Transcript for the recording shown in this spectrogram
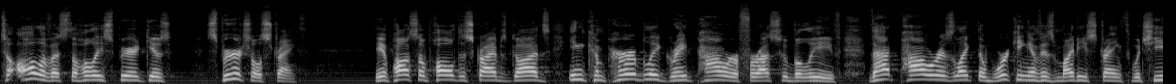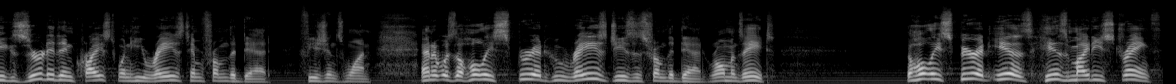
To all of us, the Holy Spirit gives spiritual strength. The Apostle Paul describes God's incomparably great power for us who believe. That power is like the working of his mighty strength, which he exerted in Christ when he raised him from the dead. Ephesians 1. And it was the Holy Spirit who raised Jesus from the dead, Romans 8. The Holy Spirit is His mighty strength.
